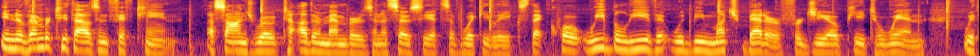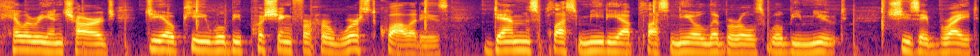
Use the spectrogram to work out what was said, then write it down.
In November 2015, Assange wrote to other members and associates of WikiLeaks that, quote, we believe it would be much better for GOP to win. With Hillary in charge, GOP will be pushing for her worst qualities. Dems plus media plus neoliberals will be mute. She's a bright,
